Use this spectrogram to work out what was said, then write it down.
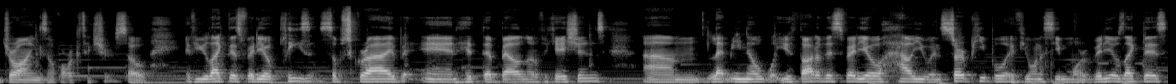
drawings of architecture. So if you like this video, please subscribe and hit the bell notifications. Um, let me know what you thought of this video, how you insert people, if you wanna see more videos like this,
